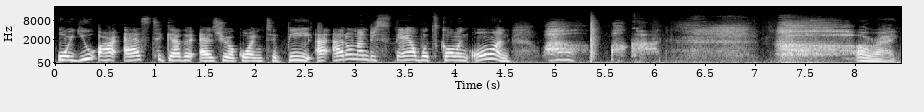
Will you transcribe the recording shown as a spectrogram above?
Or you are as together as you're going to be. I, I don't understand what's going on. Wow. Oh, God. All right.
